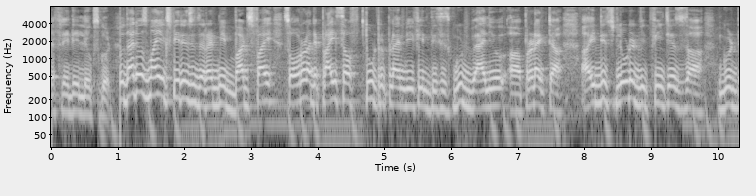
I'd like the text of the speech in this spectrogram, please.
definitely looks good. So that was my experience with the redmi buds 5 so overall at the price of 2 triple nine we feel this is good value uh, product. Uh, uh, it is loaded with features good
